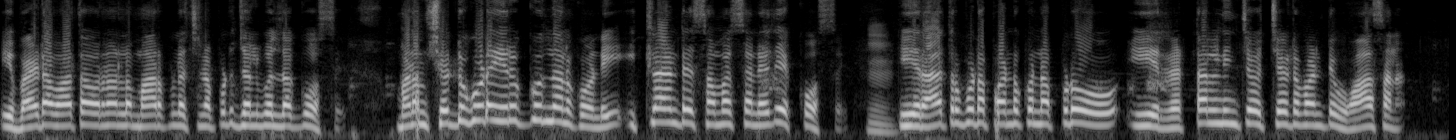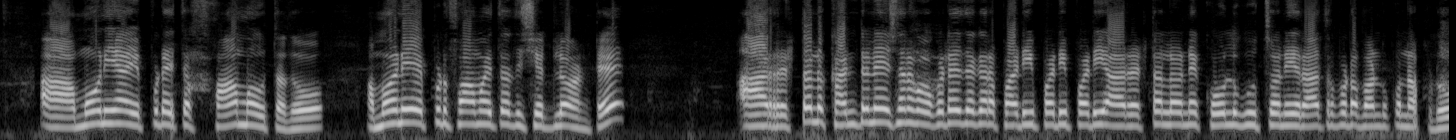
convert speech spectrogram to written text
ఈ బయట వాతావరణంలో మార్పులు వచ్చినప్పుడు జలుబులు దగ్గు వస్తాయి. మనం షెడ్ కూడా ఇరుక్కుంది అనుకోండి ఇట్లాంటి సమస్య అనేది ఎక్కువ వస్తాయి. ఈ రాత్రిపూట పండుకున్నప్పుడు ఈ రెట్టల నుంచి వచ్చేటువంటి వాసన ఆ అమోనియా ఎప్పుడైతే ఫామ్ అవుతుందో అమోనియా ఎప్పుడు ఫామ్ అవుతుంది షెడ్లో అంటే ఆ రెట్టలు కంటిన్యూషన్గా ఒకటే దగ్గర పడి పడి పడి ఆ రెట్టలోనే కోళ్ళు కూర్చొని రాత్రిపూట పండుకున్నప్పుడు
